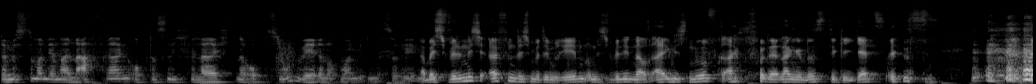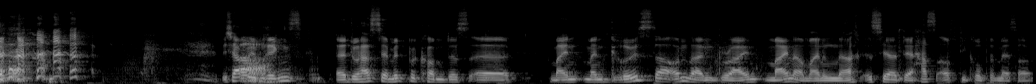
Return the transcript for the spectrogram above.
Da müsste man ja mal nachfragen, ob das nicht vielleicht eine Option wäre, nochmal mit ihm zu reden. aber ich will nicht öffentlich mit ihm reden und ich will ihn auch eigentlich nur fragen, wo der lange Lustige jetzt ist. ich habe Ah. übrigens, äh, du hast ja mitbekommen, dass äh, mein, mein größter Online-Grind meiner Meinung nach ist ja der Hass auf die Gruppe Messer.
